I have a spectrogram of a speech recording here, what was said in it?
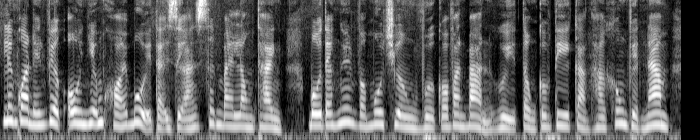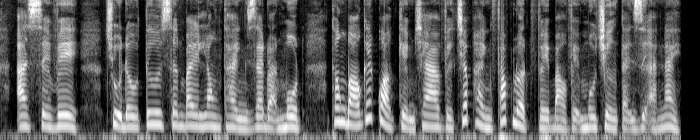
liên quan đến việc ô nhiễm khói bụi tại dự án sân bay Long Thành, Bộ Tài nguyên và Môi trường vừa có văn bản gửi Tổng công ty Cảng hàng không Việt Nam ACV, chủ đầu tư sân bay Long Thành giai đoạn 1, thông báo kết quả kiểm tra việc chấp hành pháp luật về bảo vệ môi trường tại dự án này.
